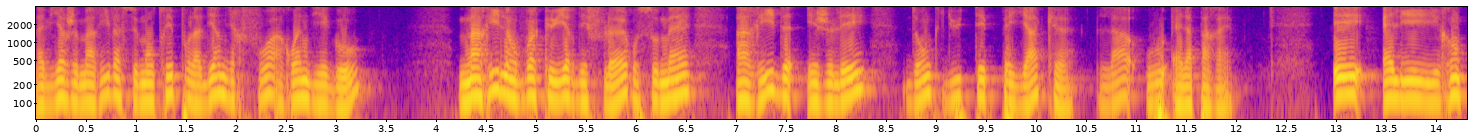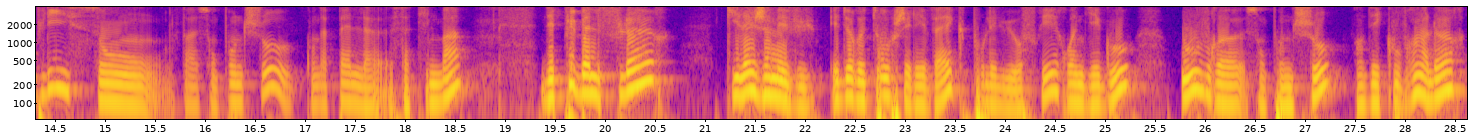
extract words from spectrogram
La Vierge Marie va se montrer pour la dernière fois à Juan Diego. Marie l'envoie cueillir des fleurs au sommet aride et gelé, donc du Tepeyac, là où elle apparaît. Et elle y remplit son, poncho, qu'on appelle euh, sa tilma, des plus belles fleurs qu'il ait jamais vues. Et de retour chez l'évêque pour les lui offrir, Juan Diego ouvre son poncho en découvrant alors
